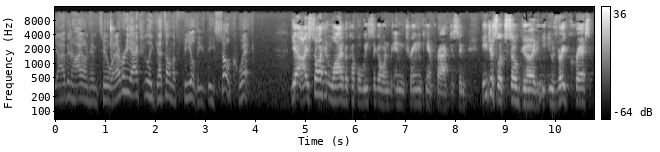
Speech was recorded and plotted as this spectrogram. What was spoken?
yeah, I've been high on him too. Whenever he actually gets on the field, he's, he's so quick. Yeah, I saw him live a couple weeks ago in, in, training camp practice, and he just looked so good. He, he was very crisp.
